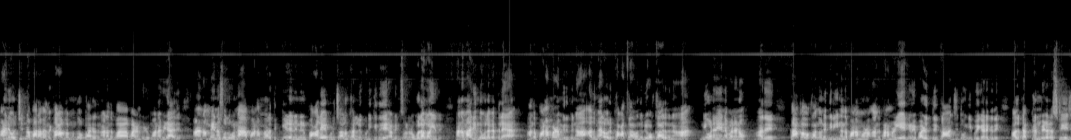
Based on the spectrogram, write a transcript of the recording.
ஆனா நீ ஒரு சின்ன பறவை அந்த காகம் வந்து உட்காருறதுனால அந்த ப- பழம் விழுமானா விழாது. ஆனா நம்ம என்ன சொல்லுவோம்னா பனைமரத்துக்கு கீழே நின்று பாலே குடிச்சாலும் கல்லு குடிக்குது அப்படின்னு சொல்ற உலகம் இது. அந்த மாதிரி இந்த உலகத்துல அந்த பனைப்பழம் இருக்குன்னா அது மேல ஒரு காக்கா வந்து இப்படி உட்காருதுன்னா நீ உடனே என்ன பண்ணணும்? அது காக்கா உட்காந்தோடனே உடனே திடீர்னு அந்த பனமரம் அந்த பனமரம் ஏற்கனவே பழுத்து காஞ்சு தொங்கி போய் கிடக்குது. அது டக்குன்னு விழற ஸ்டேஜ்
